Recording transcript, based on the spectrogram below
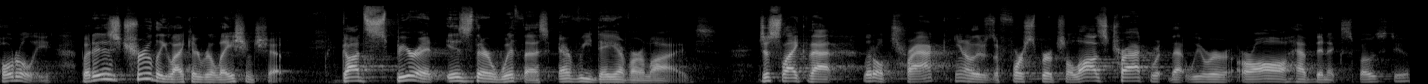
totally, but it is truly like a relationship. God's Spirit is there with us every day of our lives. Just like that little track, you know, there's a four spiritual laws track that we were or all have been exposed to.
